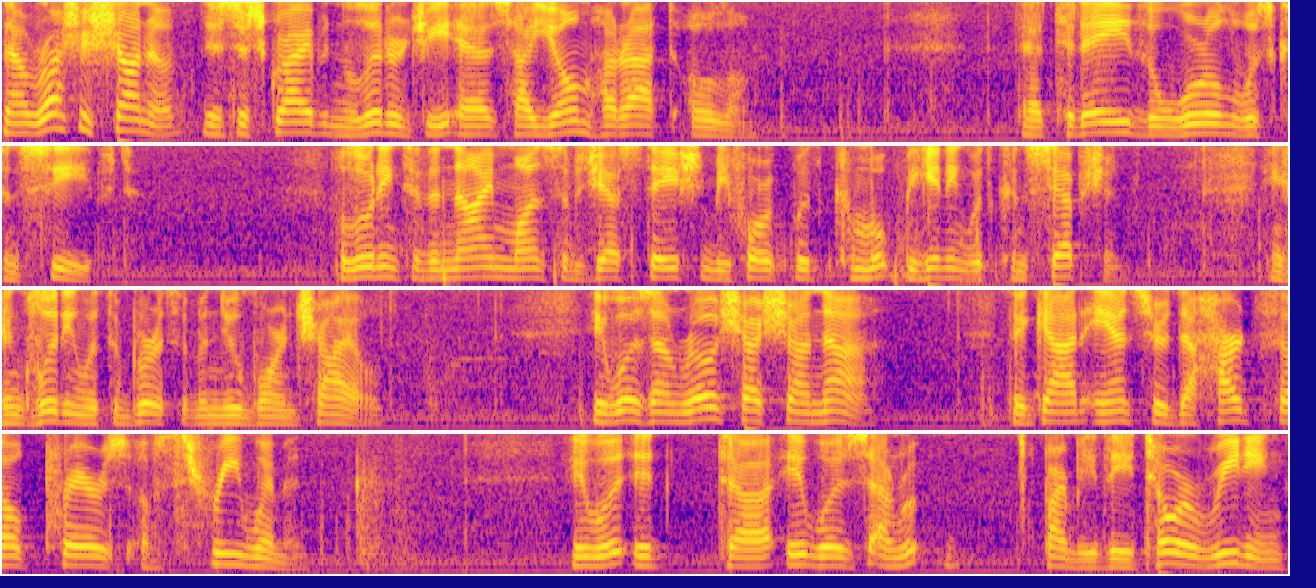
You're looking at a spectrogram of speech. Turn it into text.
Now, Rosh Hashanah is described in the liturgy as Hayom Harat Olam, that today the world was conceived, alluding to the nine months of gestation before with, beginning with conception and concluding with the birth of a newborn child. It was on Rosh Hashanah that God answered the heartfelt prayers of three women. It, was, it, uh, it was, on, pardon me, the Torah reading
